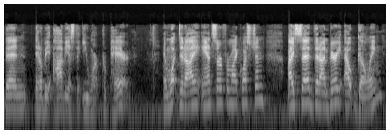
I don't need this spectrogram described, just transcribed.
then it'll be obvious that you weren't prepared. And what did I answer for my question? I said that I'm very outgoing,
